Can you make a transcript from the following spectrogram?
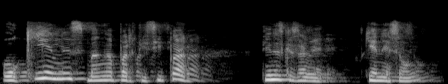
o quiénes van a participar. Tienes que saber quiénes son,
